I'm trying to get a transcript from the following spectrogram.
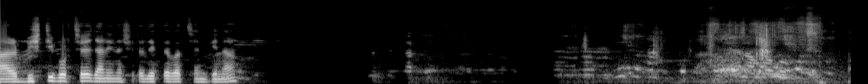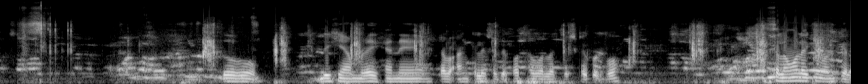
আর বৃষ্টি পড়ছে জানি না সেটা দেখতে পাচ্ছেন কিনা। তো দেখি আমরা এখানে একটা আঙ্কেলের সাথে কথা বলার চেষ্টা করব। আসসালামু আলাইকুম আঙ্কেল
